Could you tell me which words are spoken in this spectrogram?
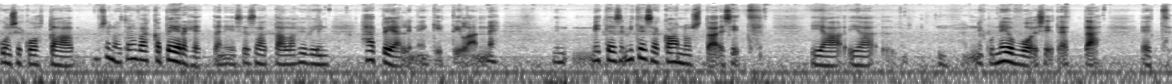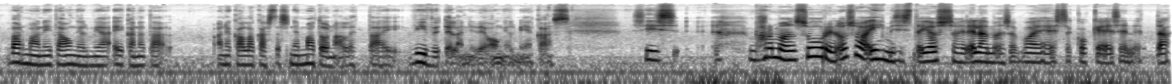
kun se kohtaa, sanotaan vaikka perhettä, niin se saattaa olla hyvin häpeällinenkin tilanne. Niin miten, miten sä kannustaisit ja, ja niin kuin neuvoisit, että, että varmaan niitä ongelmia ei kannata ainakaan lakasta sinne maton alle tai viivytellä niiden ongelmien kanssa? Siis varmaan suurin osa ihmisistä jossain elämänsä vaiheessa kokee sen, että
